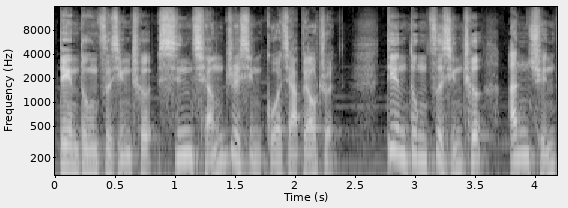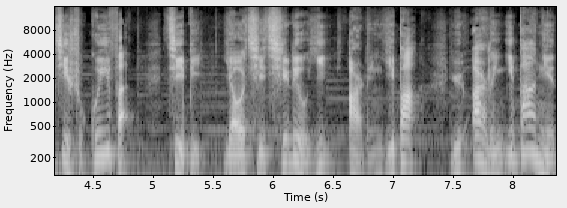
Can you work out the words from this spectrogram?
电动自行车新强制性国家标准《电动自行车安全技术规范》（GB 幺七七六一二零一八）于二零一八年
